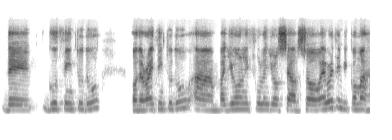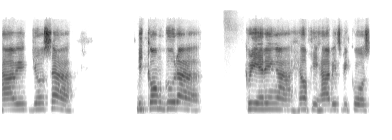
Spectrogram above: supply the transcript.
the good thing to do or the right thing to do, um, but you're only fooling yourself. So everything become a habit. Just uh, become good at creating uh, healthy habits because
